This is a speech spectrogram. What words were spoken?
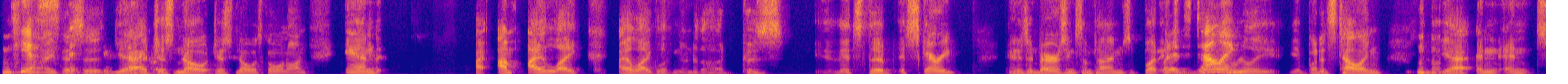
Yes. Like this is exactly. yeah, just know, just know what's going on. And I, I'm I like I like looking under the hood because it's the it's scary and it's embarrassing sometimes, but, But it's, it's telling. Really, but it's telling. yeah, and and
